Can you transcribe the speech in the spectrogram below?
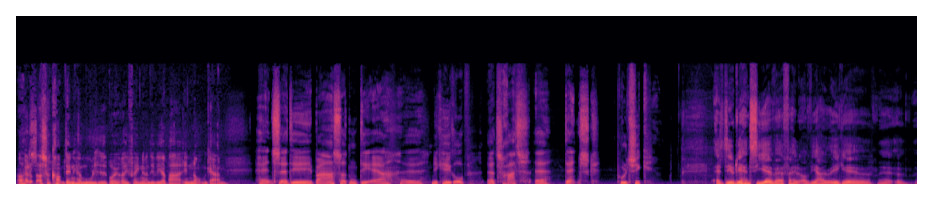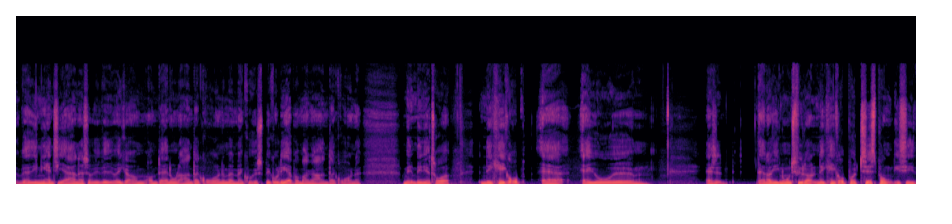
Og, du- og så kom den her mulighed i Bryggeriforeningen, og det vil jeg bare enormt gerne. Hans, er det bare sådan, det er? Øh, Nick Hækkerup er træt af dansk politik. Altså, det er jo det, han siger i hvert fald, og vi har jo ikke øh, øh, været inde i hans hjerne, så vi ved jo ikke, om, om der er nogle andre grunde, men man kunne jo spekulere på mange andre grunde. Men, men jeg tror, Nick Hækkerup er, er jo... Øh, altså, der er nok ikke nogen tvivl om, at Nick Hagerup på et tidspunkt i sit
